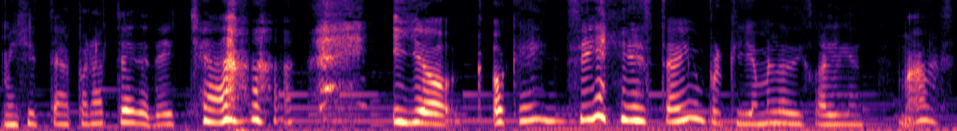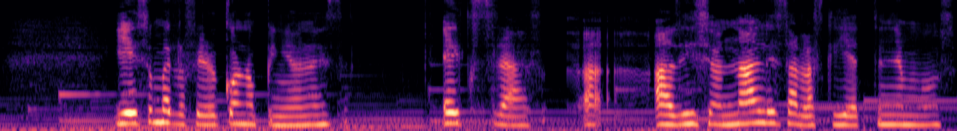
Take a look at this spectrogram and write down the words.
mijita, párate derecha. y yo, ok, sí, está bien, porque ya me lo dijo alguien más. Y eso me refiero con opiniones extras, adicionales a las que ya tenemos.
